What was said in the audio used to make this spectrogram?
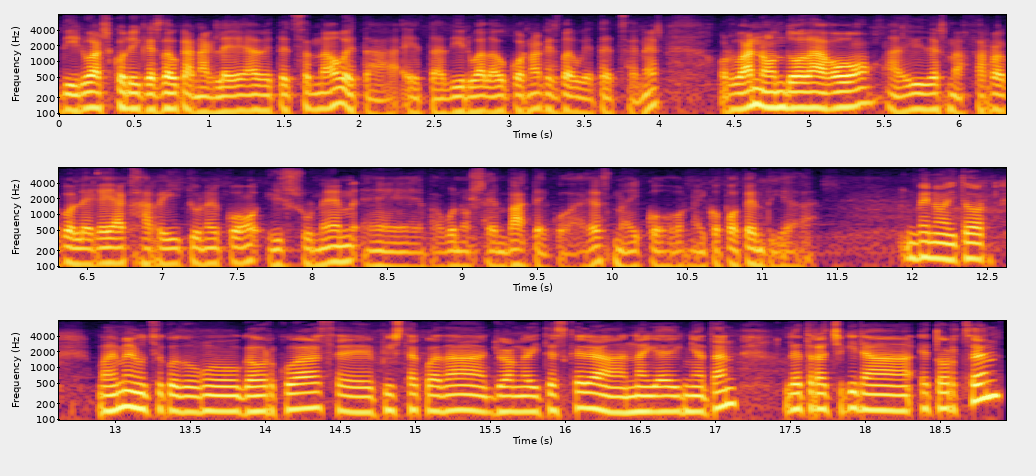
diru askorik ez daukanak legea betetzen dago, eta eta dirua daukonak ez dau betetzen, ez? Orduan, ondo dago, adibidez, Nafarroako legeak jarri dituneko izunen, e, ba, bueno, zenbatekoa, ez? Nahiko, nahiko potentia da. Beno, Aitor, ba hemen utziko dugu gaurkoa, ze pistakoa da joan gaitezkera nahi adinetan, letra txikira etortzen,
